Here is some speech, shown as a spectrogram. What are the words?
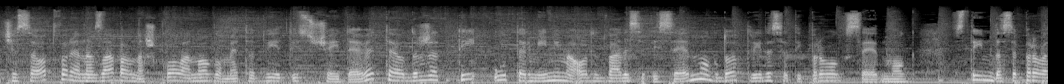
Će se otvorena zabavna škola nogometa 2009. održati u terminima od 27. do 31.7. S tim da se prva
